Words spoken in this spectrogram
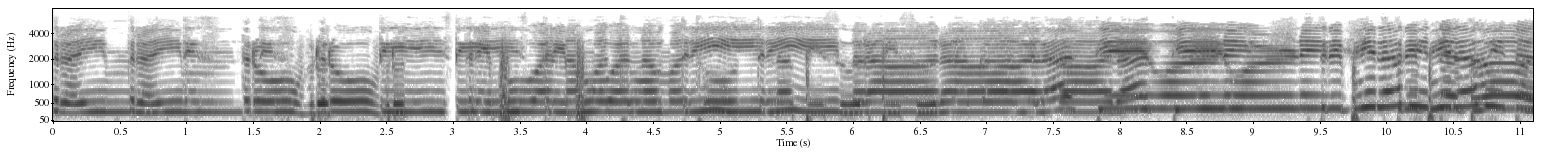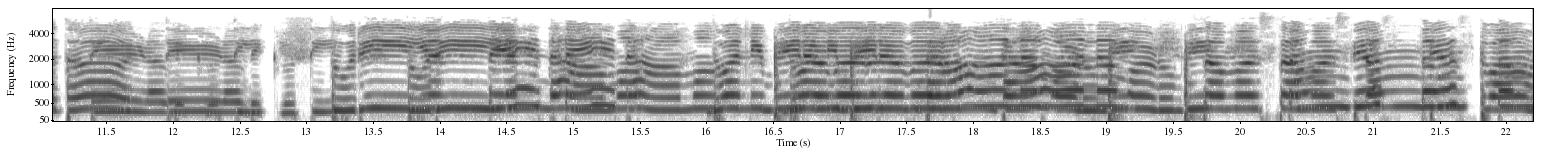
त्रयीं त्रयीं स्त्रो व्रो वृत्तिस्त्रिभुवनमत्रिसुराराध्यैवर्णे त्रिभिरभिरभिततेण विकृति समस्तमस्त्यस्त्वं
